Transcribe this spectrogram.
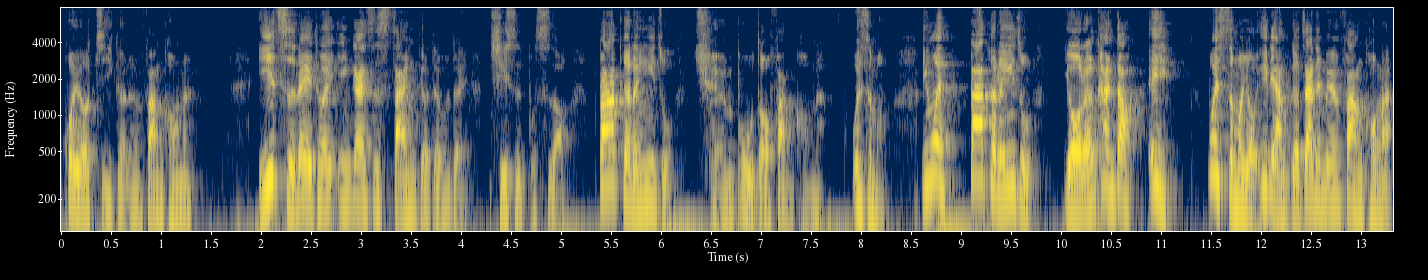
会有几个人放空呢？以此类推，应该是三个，对不对？其实不是哦，八个人一组全部都放空了。为什么？因为八个人一组，有人看到，诶。为什么有一两个在那边放空啊？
